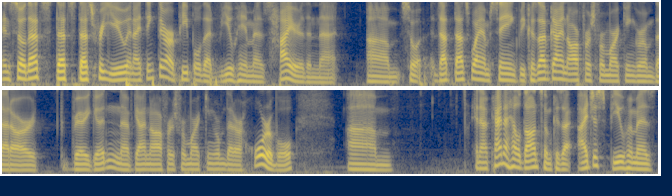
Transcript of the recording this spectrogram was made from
and so that's that's that's for you, and I think there are people that view him as higher than that. Um, so that that's why I'm saying because I've gotten offers for Mark Ingram that are very good, and I've gotten offers for Mark Ingram that are horrible. Um, and I've kind of held on to him because I, I just view him as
